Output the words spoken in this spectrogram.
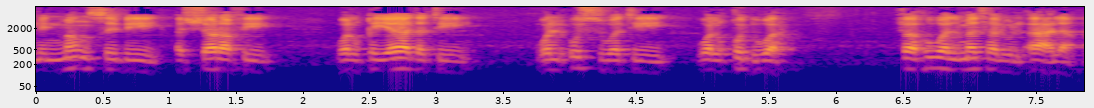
من منصب الشرف والقيادة والأسوة والقدوة فهو المثل الأعلى.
